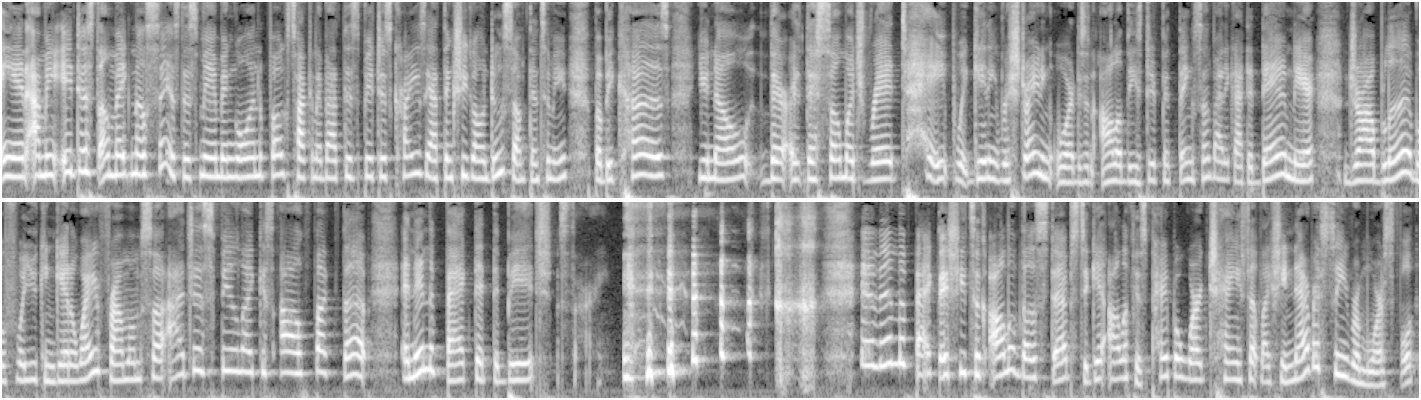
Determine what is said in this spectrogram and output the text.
And I mean, it just don't make no sense. This man been going to folks talking about this bitch is crazy. I think she gonna do something to me. But because you know there there's so much red tape with getting restraining orders and all of these different things, somebody got to damn near draw blood before you can get away from them. So I just feel like it's all fucked up. And then the fact that the bitch, sorry. And then the fact that she took all of those steps to get all of his paperwork changed up like she never seemed remorseful.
